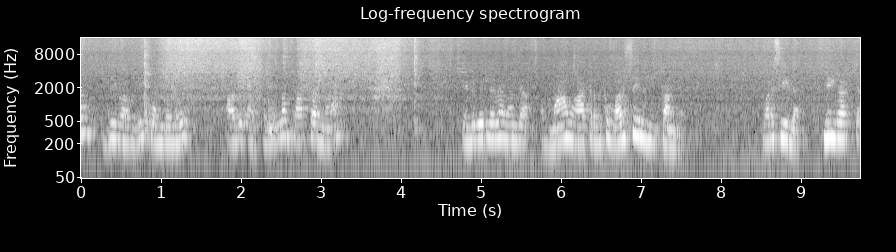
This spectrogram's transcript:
தான் தீபாவளி பொங்கல் அது அப்படியெல்லாம் பார்த்தோம்னா எங்கள் வீட்டிலலாம் வந்து மாவு ஆட்டுறதுக்கு வரிசையில் நிற்பாங்க வரிசையில். நீங்கள் ஆட்ட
